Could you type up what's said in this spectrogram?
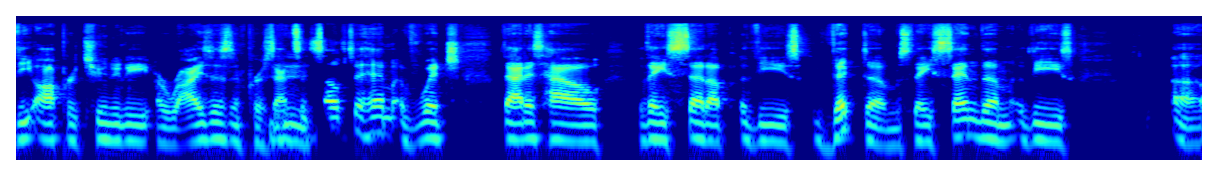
the opportunity arises and presents mm. itself to him, of which that is how they set up these victims. They send them these uh,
